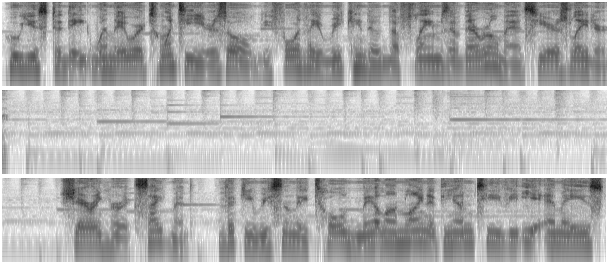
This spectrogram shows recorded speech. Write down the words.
who used to date when they were 20 years old before they rekindled the flames of their romance years later. Sharing her excitement, Vicky recently told Mail Online at the MTV EMAs,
